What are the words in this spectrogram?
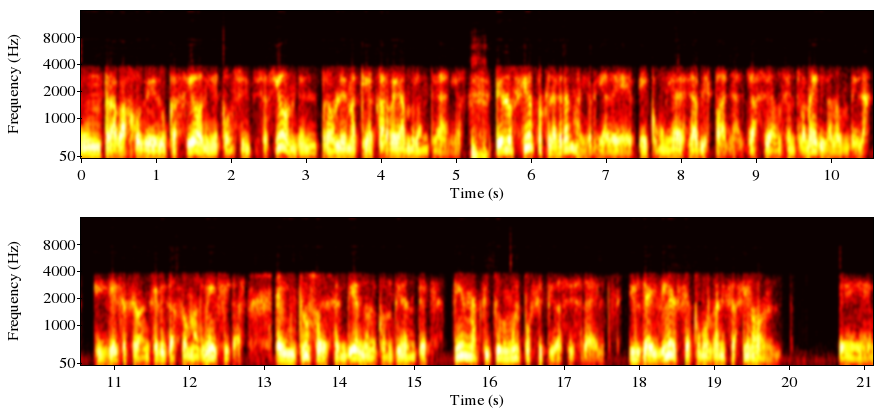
un trabajo de educación y de concientización del problema que acarrean durante años. Pero lo cierto es que la gran mayoría de eh, comunidades de habla hispana, ya sea en Centroamérica, donde las iglesias evangélicas son magníficas, e incluso descendiendo del continente, tienen una actitud muy positiva hacia Israel. Y la iglesia como organización eh,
